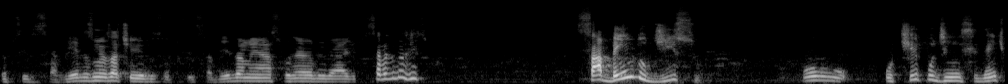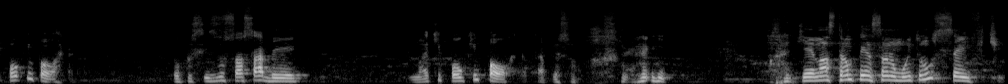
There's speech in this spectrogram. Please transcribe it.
Eu preciso saber dos meus ativos. Eu preciso saber da minha vulnerabilidade. Eu preciso saber do meu risco. Sabendo disso, o, o tipo de incidente pouco importa. Eu preciso só saber. Não é que pouco importa, tá, pessoal? Porque nós estamos pensando muito no safety.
